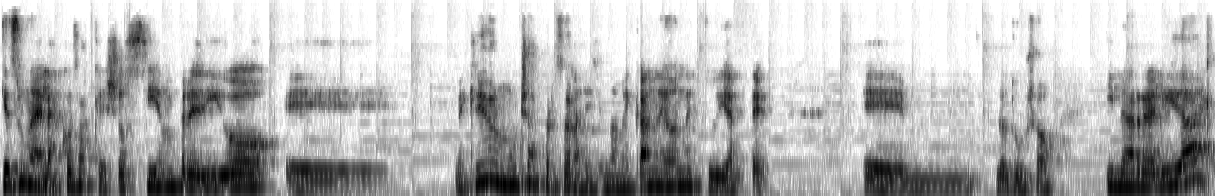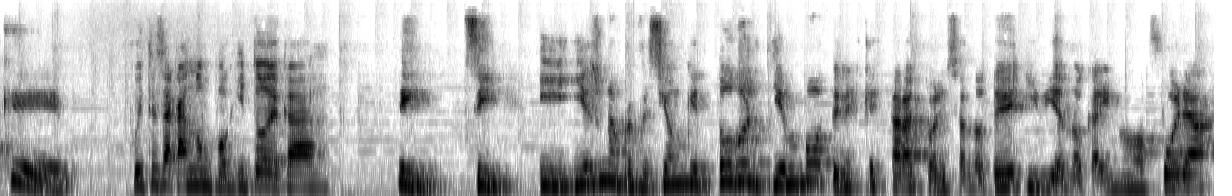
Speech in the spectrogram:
que es una de las cosas que yo siempre digo, eh, me escriben muchas personas diciéndome, Cande, ¿dónde estudiaste eh, lo tuyo? Y la realidad es que... Fuiste sacando un poquito de cada... Sí, sí. Y, y, es una profesión que todo el tiempo tenés que estar actualizándote y viendo que hay nuevo afuera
